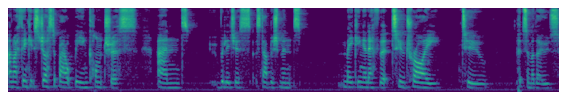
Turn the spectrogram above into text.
And I think it's just about being conscious and religious establishments making an effort to try to put some of those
